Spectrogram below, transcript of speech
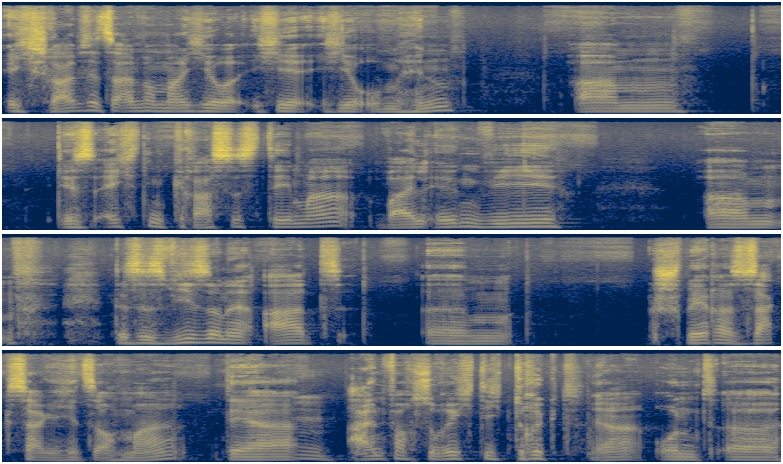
ich schreibe es jetzt einfach mal hier, hier, hier oben hin. Ähm, ist echt ein krasses Thema, weil irgendwie ähm, das ist wie so eine Art ähm, schwerer Sack, sage ich jetzt auch mal, der mhm. einfach so richtig drückt. Ja? Und äh,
